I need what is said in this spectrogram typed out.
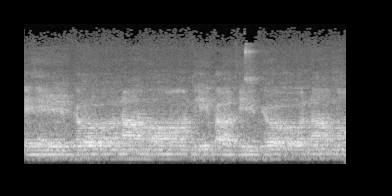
तेभ्यो नमोऽधिपतिभ्यो नमो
